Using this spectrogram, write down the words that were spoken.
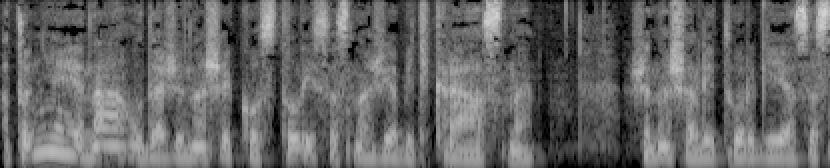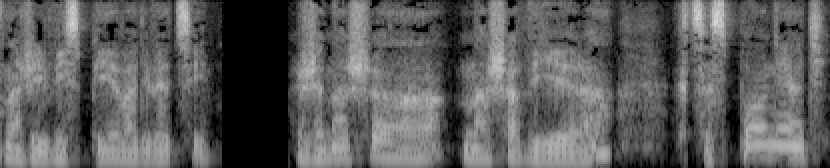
A to nie je náhoda, že naše kostoly sa snažia byť krásne, že naša liturgia sa snaží vyspievať veci, že naša, naša viera chce splňať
